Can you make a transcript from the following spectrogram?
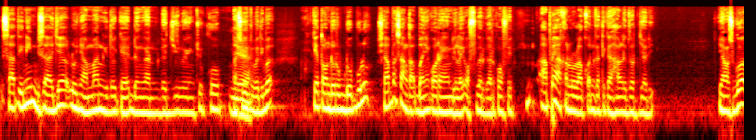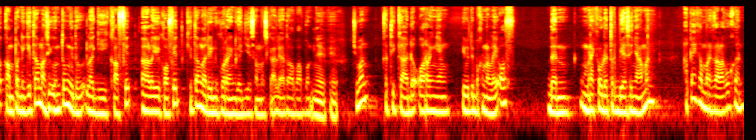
saat ini bisa aja lu nyaman gitu kayak dengan gaji lu yang cukup. Masih Iya. tiba-tiba kayak tahun 2020 siapa sangka banyak orang yang di lay off gara-gara covid. Apa yang akan lu lakukan ketika hal itu terjadi? Yang maksud gue company kita masih untung gitu lagi covid eh, lagi covid kita nggak dikurangin gaji sama sekali atau apa pun. Iya, iya. Cuman ketika ada orang yang tiba-tiba kena layoff dan mereka udah terbiasa nyaman, apa yang akan mereka lakukan?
